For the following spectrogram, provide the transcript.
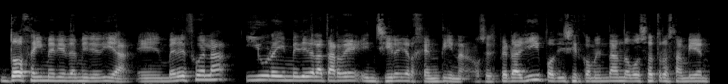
12 y media del mediodía en Venezuela y una y media de la tarde en Chile y Argentina. Os espero allí, podéis ir comentando vosotros también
